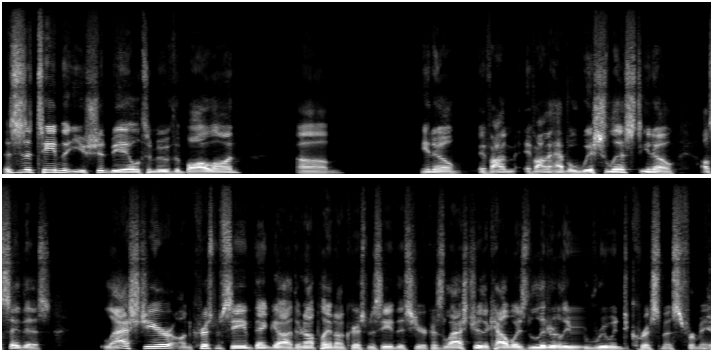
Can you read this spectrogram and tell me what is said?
This is a team that you should be able to move the ball on. Um, you know, if I'm if I have a wish list, you know, I'll say this. Last year on Christmas Eve, thank God they're not playing on Christmas Eve this year because last year the Cowboys literally ruined Christmas for me.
